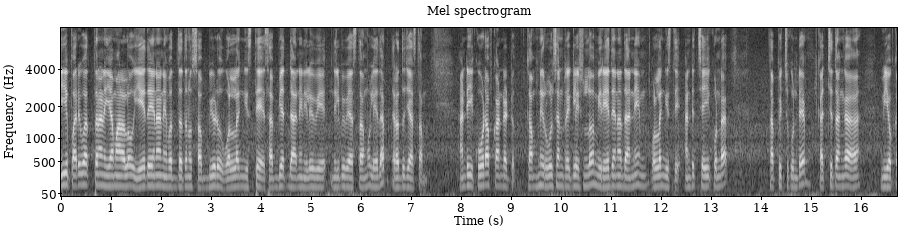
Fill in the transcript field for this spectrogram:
ఈ పరివర్తన నియమాలలో ఏదైనా నిబద్ధతను సభ్యుడు ఉల్లంఘిస్తే సభ్యత్వాన్ని నిలివే నిలిపివేస్తాము లేదా రద్దు చేస్తాము. అంటే ఈ code of conduct company rules and రెగ్యులేషన్లో మీరు ఏదైనా దాన్ని ఉల్లంఘిస్తే అంటే చేయకుండా తప్పించుకుంటే ఖచ్చితంగా మీ యొక్క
